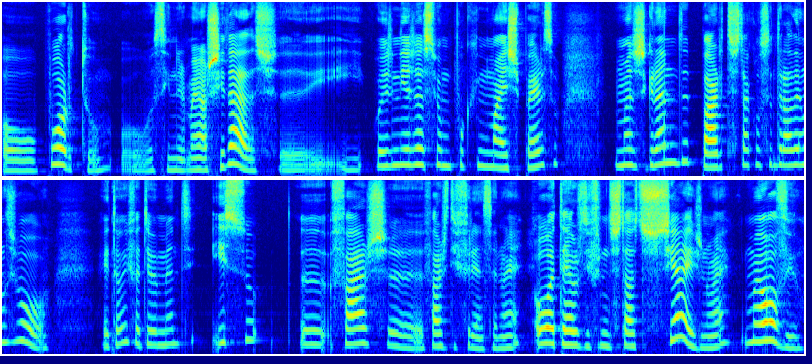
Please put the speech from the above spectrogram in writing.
ou Porto, ou assim nas maiores cidades. Eh, e hoje em dia já se vê um pouquinho mais disperso, mas grande parte está concentrada em Lisboa. Então, efetivamente, isso uh, faz, uh, faz diferença, não é? Ou até os diferentes estados sociais, não é? Como é óbvio,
